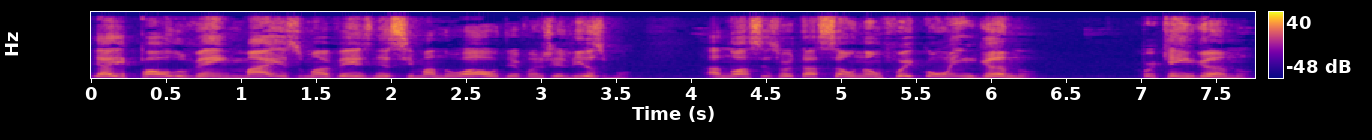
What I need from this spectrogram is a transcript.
E aí Paulo vem mais uma vez nesse manual de evangelismo. A nossa exortação não foi com engano. Por que engano?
